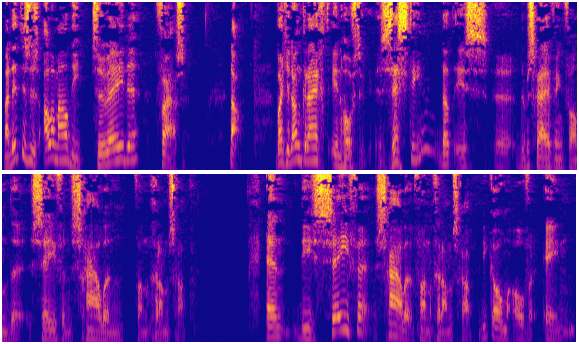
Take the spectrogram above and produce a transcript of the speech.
Maar dit is dus allemaal die tweede fase. Nou, wat je dan krijgt in hoofdstuk 16, dat is uh, de beschrijving van de zeven schalen van gramschap. En die zeven schalen van gramschap, die komen overeen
